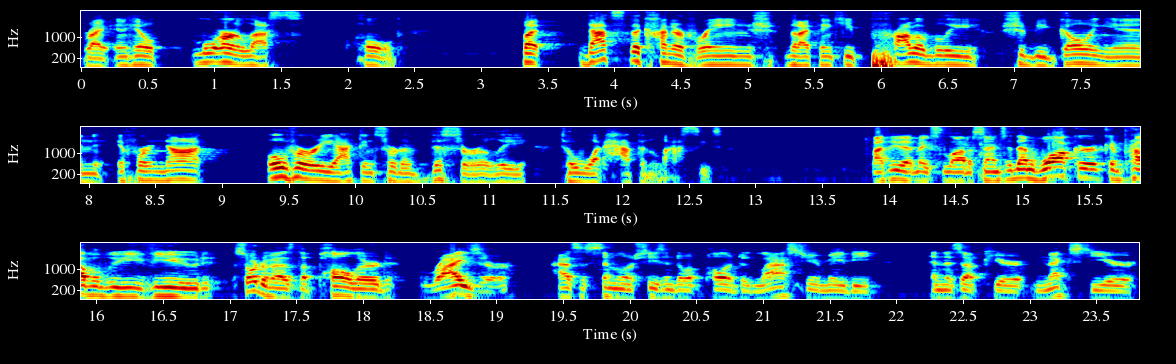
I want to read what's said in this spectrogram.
right? And he'll more or less hold. But that's the kind of range that I think he probably should be going in if we're not overreacting sort of viscerally to what happened last season. I think that makes a lot of sense. And then Walker can probably be viewed sort of as the Pollard riser has a similar season to what Pollard did last year, maybe, and is up here next year.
